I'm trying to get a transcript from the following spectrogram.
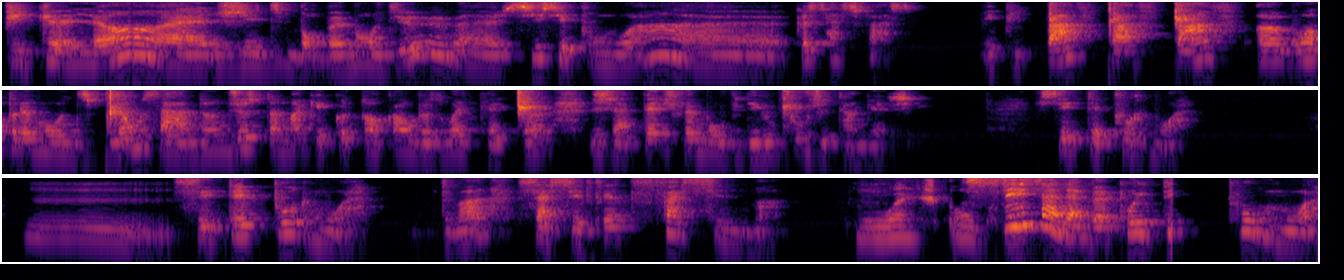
puis que là, euh, j'ai dit, bon, ben mon Dieu, euh, si c'est pour moi, euh, que ça se fasse. Et puis, paf, paf, paf, un mois après mon diplôme, ça donne justement qu'écoute, t'as encore besoin de quelqu'un. J'appelle, je fais mon vidéo, pour que je engagé. C'était pour moi. Hmm. C'était pour moi. Tu vois, ça s'est fait facilement. Ouais, je comprends. Si ça n'avait pas été pour moi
